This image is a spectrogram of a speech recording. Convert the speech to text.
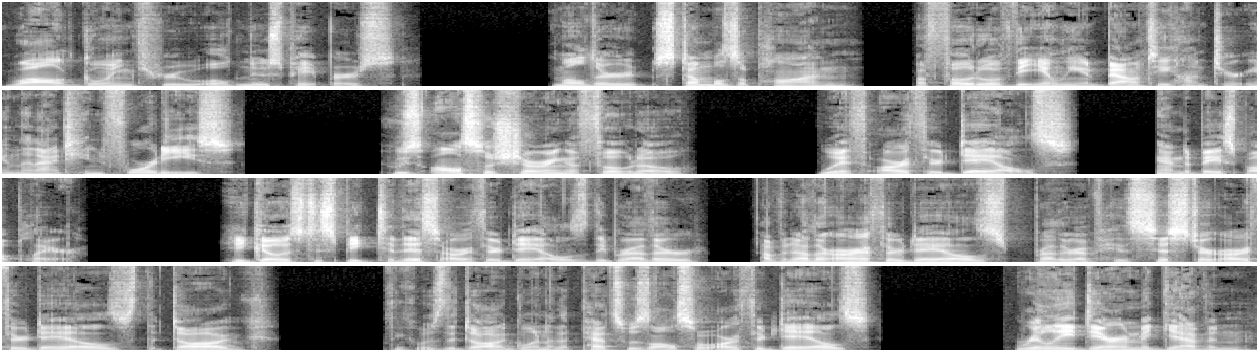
while going through old newspapers, Mulder stumbles upon a photo of the alien bounty hunter in the 1940s, who's also sharing a photo with Arthur Dales and a baseball player. He goes to speak to this Arthur Dales, the brother of another Arthur Dales, brother of his sister Arthur Dales, the dog. I think it was the dog. One of the pets was also Arthur Dales. Really, Darren McGavin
